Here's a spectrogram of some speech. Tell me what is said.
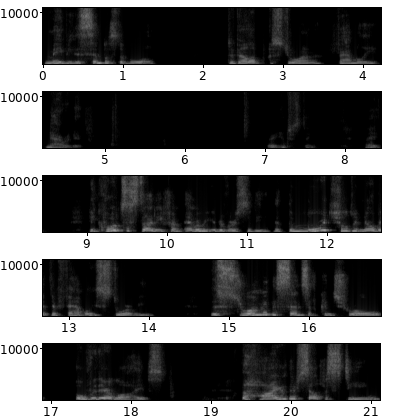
may be the simplest of all develop a strong family narrative. Very interesting, right? He quotes a study from Emory University that the more children know about their family story, the stronger the sense of control over their lives, the higher their self esteem,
